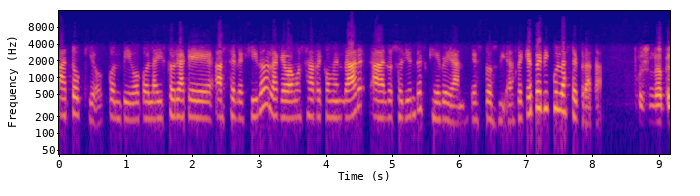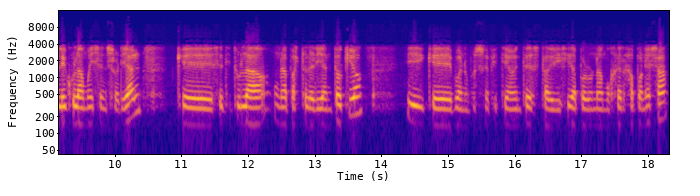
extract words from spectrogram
a Tokio contigo, con la historia que has elegido, la que vamos a recomendar a los oyentes que vean estos días. ¿De qué película se trata? Pues una película muy sensorial que se titula Una pastelería en Tokio y que, bueno, pues efectivamente está dirigida por una mujer japonesa,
